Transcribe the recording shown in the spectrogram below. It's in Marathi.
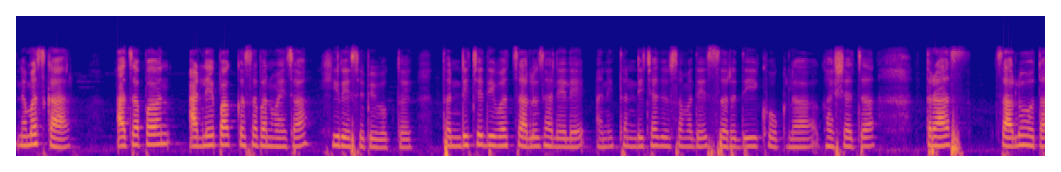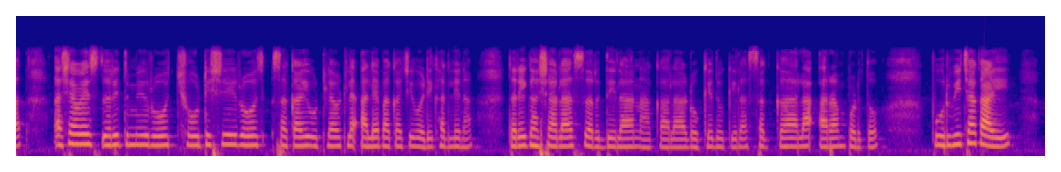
नमस्कार. आज आपण आलेपाक कसा बनवायचा ही रेसिपी बघतोय. थंडीचे दिवस चालू झालेले आणि थंडीच्या दिवसामध्ये सर्दी खोकला घशाचा त्रास चालू होतात. अशा वेळेस जरी तुम्ही रोज छोटीशी रोज सकाळी उठल्या उठल्या आलेपाकाची वडी खाल्ली ना तरी घशाला सर्दीला नाकाला डोकेदुखीला सगळ्याला आराम पडतो. पूर्वीच्या काळी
